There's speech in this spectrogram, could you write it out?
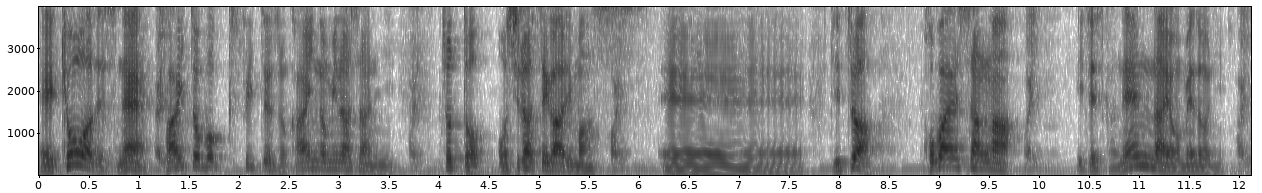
えー今日はですね、はいファイトボックスフィットネスの会員の皆さんにはいちょっとお知らせがあります。はいえー実は小林さんがはいいつですか年内をめどにはい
